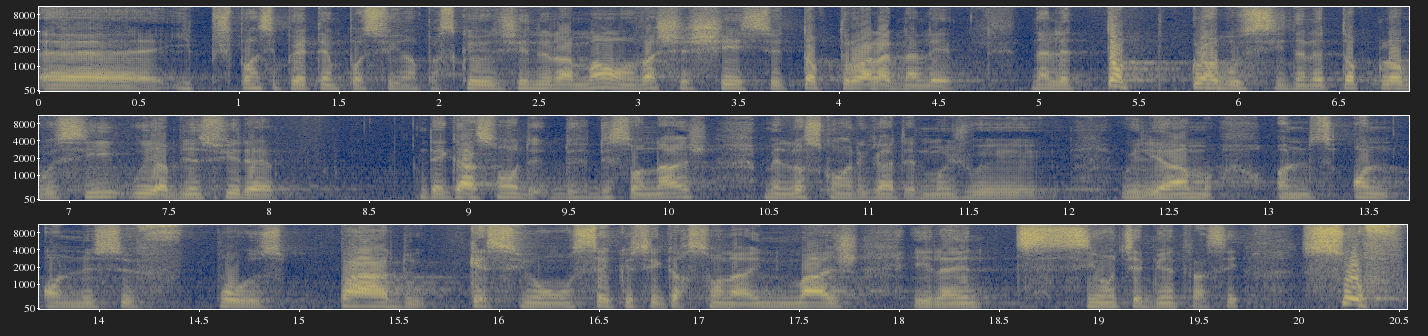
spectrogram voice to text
euh, il- je pense qu'il peut être un postulant. Parce que généralement, on va chercher ce top 3-là dans les, dans les top clubs aussi, dans les top clubs aussi, où il y a bien sûr des, des garçons de, de- de son âge, mais lorsqu'on regarde Edmond jouer William, on, on- on ne se pose pas de questions. On sait que ce garçon-là a une image et il a un sillon qui est bien tracé, sauf,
